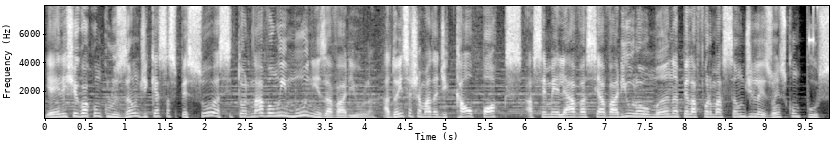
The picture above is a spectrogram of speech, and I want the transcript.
E aí ele chegou à conclusão de que essas pessoas se tornavam imunes à varíola. A doença chamada de cowpox assemelhava-se à varíola humana pela formação de lesões com pus.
